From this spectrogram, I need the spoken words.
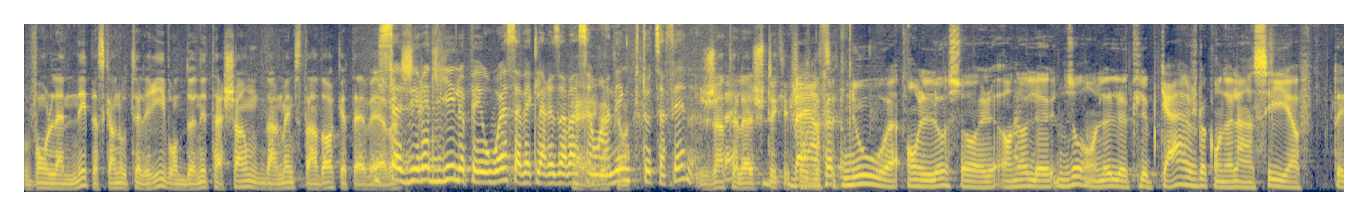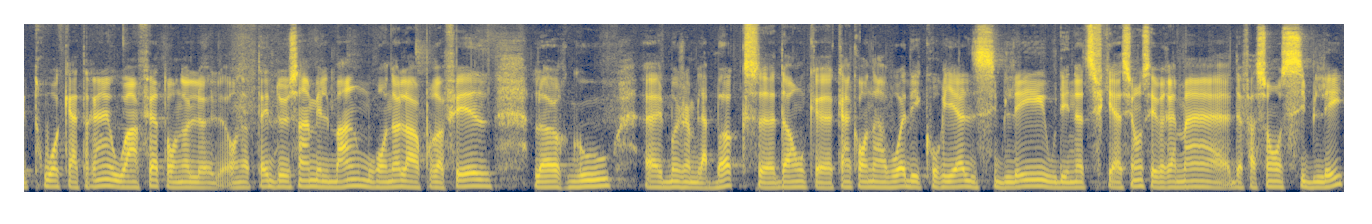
vont l'amener parce qu'en hôtellerie ils vont te donner ta chambre dans le même standard que tu avais Il avant. s'agirait de lier le POS avec la réservation en Exactement. ligne, puis tout ça fait. là. Jean, tu allais ajouter quelque Ben, chose en fait, nous, euh, on l'a, ça. On a le, nous autres, on a le Club Cage qu'on a lancé il y a peut-être 3-4 ans, où en fait, on a, on a peut-être 200 000 membres, où on a leur profil, leur goût. Euh, moi, j'aime la boxe. Donc, euh, quand on envoie des courriels ciblés ou des notifications, c'est vraiment euh, de façon ciblée.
